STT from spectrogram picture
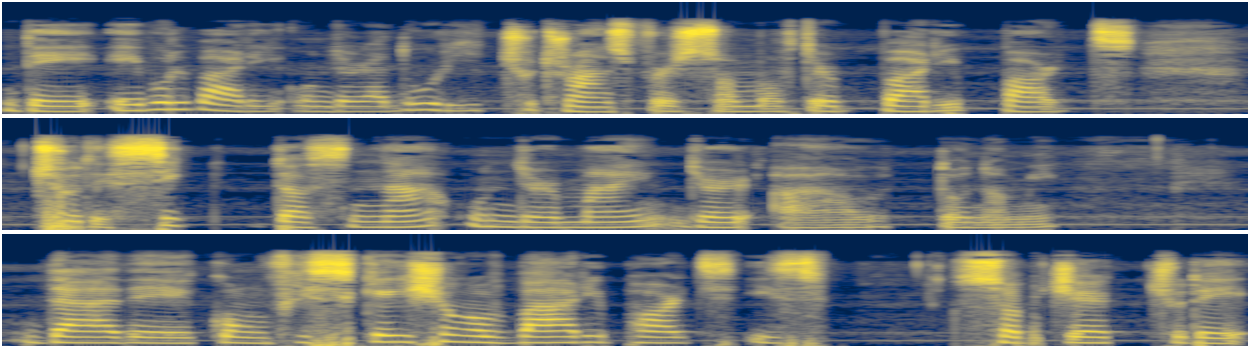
the able body under a duty to transfer some of their body parts to the sick does not undermine their autonomy. That the confiscation of body parts is subject to the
